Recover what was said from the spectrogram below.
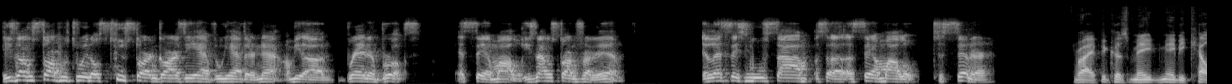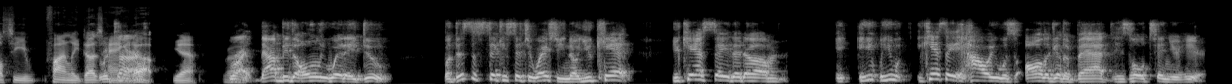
he's not going to start between those two starting guards he have we have there now. I mean, uh, Brandon Brooks and Seumalo. He's not going to start in front of them unless they move Sam, uh, Seumalo to center. Right, because may, maybe Kelce finally does hang it up. Yeah. Right. That would be the only way they do. But this is a sticky situation. You know, you can't you can't say that um he, he, he you can't say Howie was altogether bad his whole tenure here.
